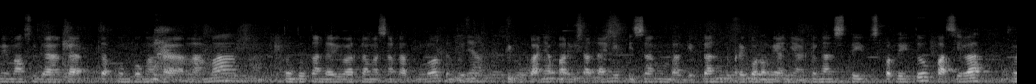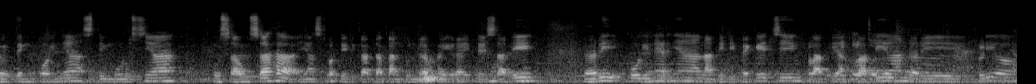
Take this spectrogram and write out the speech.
memang sudah agak terkungkung agak lama tuntutan dari warga masyarakat pulau tentunya dibukanya pariwisata ini bisa membangkitkan perekonomiannya. Dengan seperti itu pastilah rating poinnya, stimulusnya, usaha-usaha yang seperti dikatakan Bunda Khaira itu tadi dari kulinernya nanti di packaging pelatihan-pelatihan dari beliau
